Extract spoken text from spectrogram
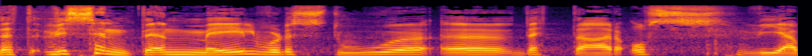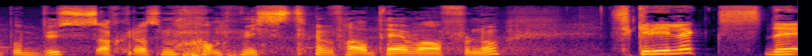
Dette, vi sendte en mail hvor det sto uh, 'Dette er oss, vi er på buss', akkurat som han visste hva det var for noe. Skrillex det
